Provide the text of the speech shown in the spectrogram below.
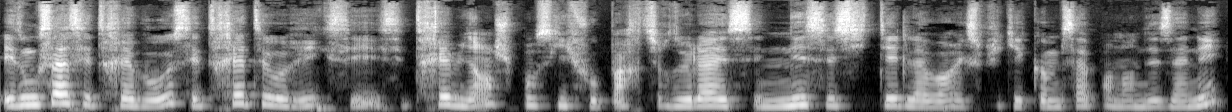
Et donc ça, c'est très beau, c'est très théorique, c'est très bien. Je pense qu'il faut partir de là et c'est nécessité de l'avoir expliqué comme ça pendant des années.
